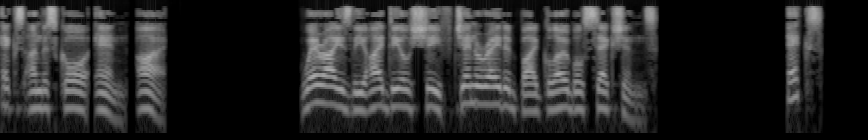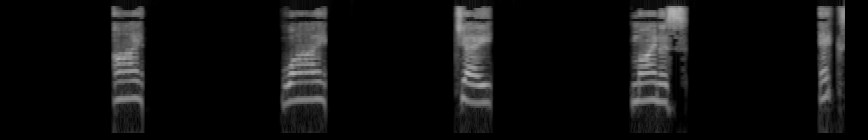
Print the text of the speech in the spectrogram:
X underscore N I. Where I is the ideal sheaf generated by global sections? X I Y J minus X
